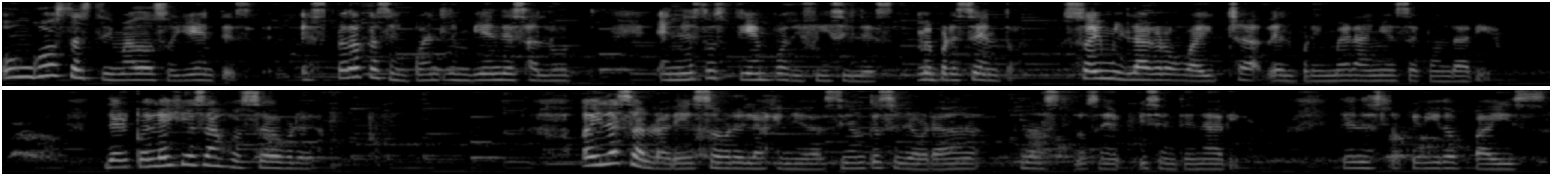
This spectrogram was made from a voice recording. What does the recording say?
Un gusto, estimados oyentes. Espero que se encuentren bien de salud en estos tiempos difíciles. Me presento. Soy Milagro Guaicha del primer año de secundaria, del Colegio San José Obrero. Hoy les hablaré sobre la generación que celebrará nuestro bicentenario de nuestro querido país.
